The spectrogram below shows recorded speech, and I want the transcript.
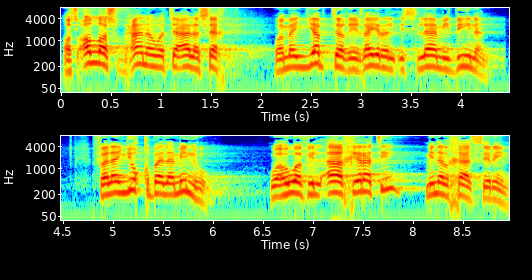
Als Allah subhanahu wa ta'ala zegt, وَمَنْ يَبْتَغِ غَيْرَ الْإِسْلَامِ دِينًا فَلَنْ يُقْبَلَ مِنْهُ وَهُوَ فِي الْآخِرَةِ مِنَ الْخَاسِرِينَ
